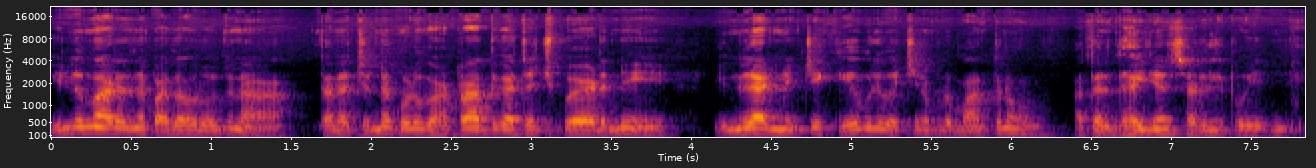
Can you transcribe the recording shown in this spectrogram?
ఇల్లు మారిన పదవ రోజున తన చిన్న కొడుకు హఠాత్తుగా చచ్చిపోయాడని ఇంగ్లాండ్ నుంచి కేబుల్ వచ్చినప్పుడు మాత్రం అతని ధైర్యం సడిలిపోయింది.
